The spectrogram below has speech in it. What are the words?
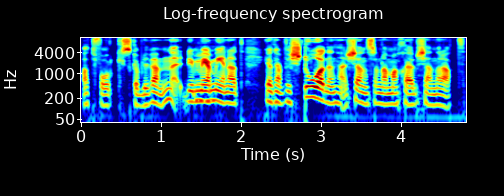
att folk ska bli vänner. Det är mer jag Mm. menar att jag kan förstå den här känslan när man själv känner att,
